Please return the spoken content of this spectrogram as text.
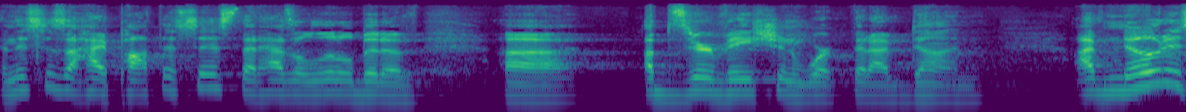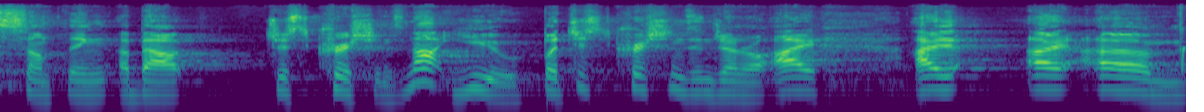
And this is a hypothesis that has a little bit of uh, observation work that I've done. I've noticed something about just Christians, not you, but just Christians in general. I, I, I, um,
